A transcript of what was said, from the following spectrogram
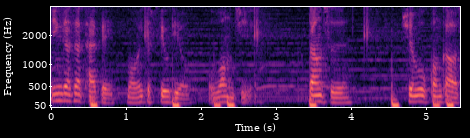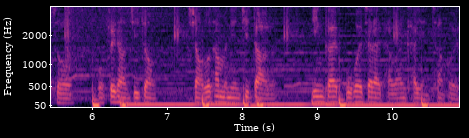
应该在台北某一个 studio，我忘记了。当时宣布公告的时候，我非常激动，想说他们年纪大了，应该不会再来台湾开演唱会了。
